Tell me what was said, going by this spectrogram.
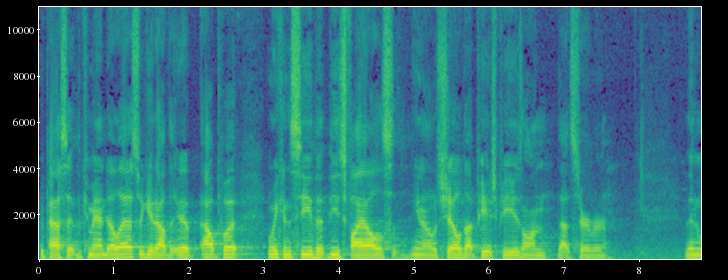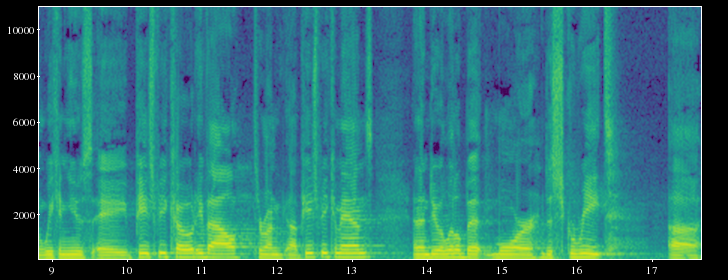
We pass it the command ls. We get out the output, and we can see that these files, you know, shell.php is on that server. Then we can use a PHP code eval to run uh, PHP commands, and then do a little bit more discrete uh,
